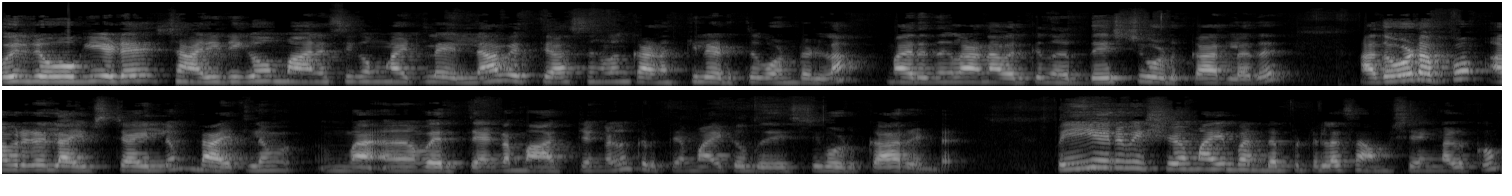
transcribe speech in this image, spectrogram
ഒരു രോഗിയുടെ ശാരീരികവും മാനസികവുമായിട്ടുള്ള എല്ലാ വ്യത്യാസങ്ങളും കണക്കിലെടുത്തുകൊണ്ടുള്ള മരുന്നുകളാണ് അവർക്ക് നിർദ്ദേശിച്ചു കൊടുക്കാറുള്ളത്. അതോടൊപ്പം അവരുടെ ലൈഫ് സ്റ്റൈലിലും ഡയറ്റിലും വരുത്തേണ്ട മാറ്റങ്ങളും കൃത്യമായിട്ട് ഉപദേശിച്ച് കൊടുക്കാറുണ്ട്. അപ്പോൾ ഈ ഒരു വിഷയവുമായി ബന്ധപ്പെട്ടുള്ള സംശയങ്ങൾക്കും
